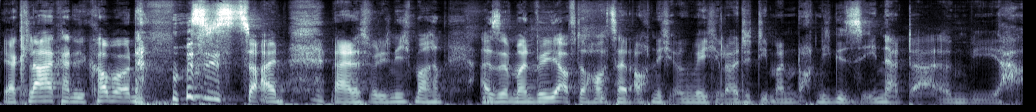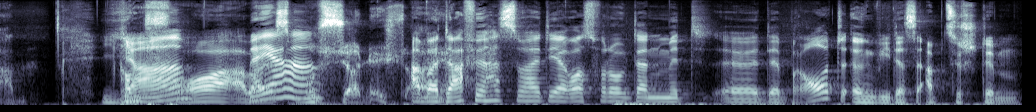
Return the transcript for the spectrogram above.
ja klar, kann ich kommen und dann muss ich es zahlen. Nein, das würde ich nicht machen. Also man will ja auf der Hochzeit auch nicht irgendwelche Leute, die man noch nie gesehen hat, da irgendwie haben. Kommt ja, vor, aber naja, es muss ja nicht sein. aber dafür hast du halt die Herausforderung, dann mit äh, der Braut irgendwie das abzustimmen.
